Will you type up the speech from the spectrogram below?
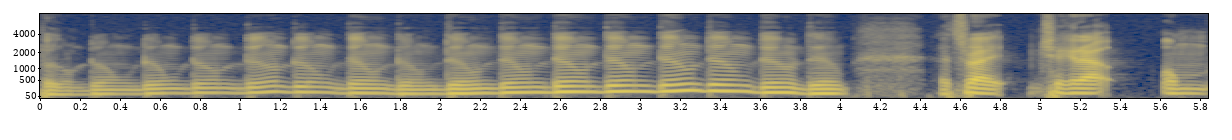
Boom, doom, doom, doom, doom, doom, doom, doom, doom, doom, doom, doom, doom, doom, doom, doom. That's right. Check it out. I'm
